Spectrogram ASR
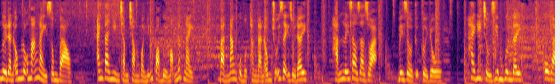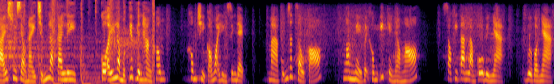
Người đàn ông lỗ mãng này xông vào. Anh ta nhìn chằm chằm vào những quả bưởi mọng nước này. Bản năng của một thằng đàn ông trỗi dậy rồi đây. Hắn lấy dao ra dọa. Bây giờ tự cởi đồ. Hay đi chầu Diêm Vương đây. Cô gái xui xẻo này chính là Kylie. Cô ấy là một tiếp viên hàng không. Không chỉ có ngoại hình xinh đẹp, mà cũng rất giàu có. Ngon nghề vậy không ít kẻ nhỏ ngó. Sau khi tan làm cô về nhà, vừa vào nhà,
